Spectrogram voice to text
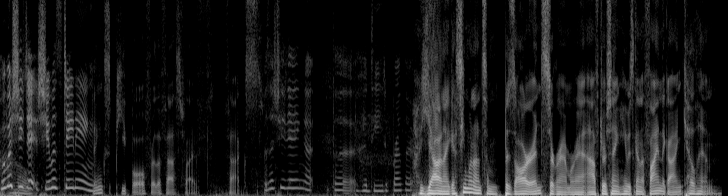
Who was she? Wow. Da- she was dating. Thanks, people, for the fast five facts. Wasn't she dating a, the Hadid brother? Yeah, and I guess he went on some bizarre Instagram rant after saying he was going to find the guy and kill him.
